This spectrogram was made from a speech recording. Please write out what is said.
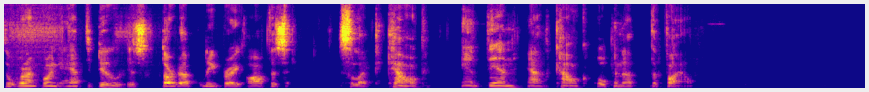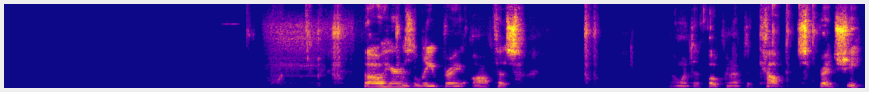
So what I'm going to have to do is start up LibreOffice, select Calc, and then have Calc open up the file. So here's LibreOffice. I want to open up the Calc spreadsheet.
